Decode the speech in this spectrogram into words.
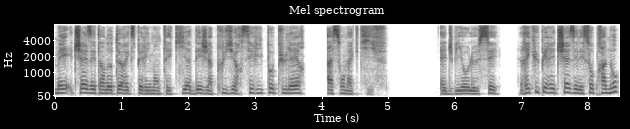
Mais Chase est un auteur expérimenté qui a déjà plusieurs séries populaires à son actif. HBO le sait, récupérer Chase et les Sopranos,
